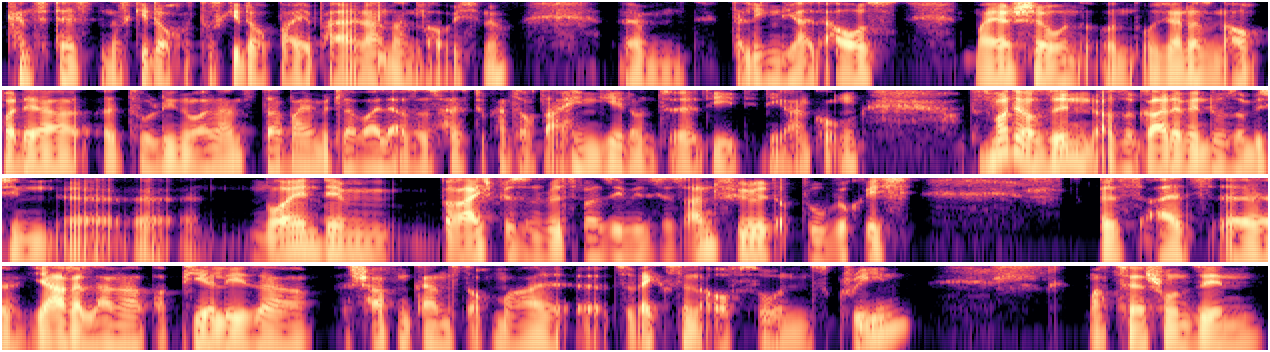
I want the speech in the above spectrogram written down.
kannst ja testen. Das geht auch, das geht auch bei, bei allen anderen, glaube ich, ne? Ähm, da liegen die halt aus. Meiersche und, und Osiana sind auch bei der äh, Tolino Allianz dabei mittlerweile. Also das heißt, du kannst auch da hingehen und äh, die, die Dinge angucken. Das macht ja auch Sinn. Also gerade wenn du so ein bisschen äh, äh, neu in dem Bereich bist und willst mal sehen, wie sich das anfühlt, ob du wirklich es als äh, jahrelanger Papierleser schaffen kannst, auch mal äh, zu wechseln auf so einen Screen, macht es ja schon Sinn,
